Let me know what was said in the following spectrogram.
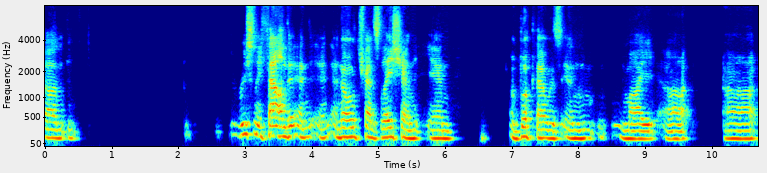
um, recently found an, an, an, old translation in a book that was in my uh, uh,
